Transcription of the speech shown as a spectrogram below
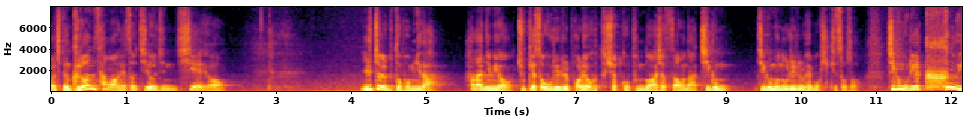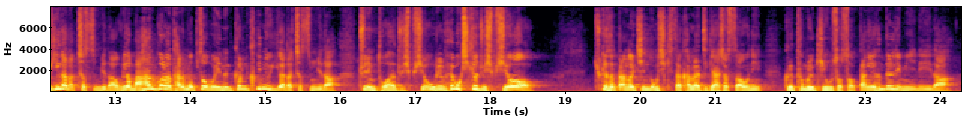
어쨌든 그런 상황에서 지어진 시예요. 1절부터 봅니다. 하나님이여 주께서 우리를 버려 흩으셨고 분노하셨사오나 지금 지금은 우리를 회복시키소서. 지금 우리에게 큰 위기가 닥쳤습니다. 우리가 망한 거나 다름없어 보이는 그런 큰 위기가 닥쳤습니다. 주님 도와주십시오. 우리를 회복시켜 주십시오. 주께서 땅을 진동시키사 갈라지게 하셨사오니 그 틈을 기우소서 땅이 흔들림이니이다.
